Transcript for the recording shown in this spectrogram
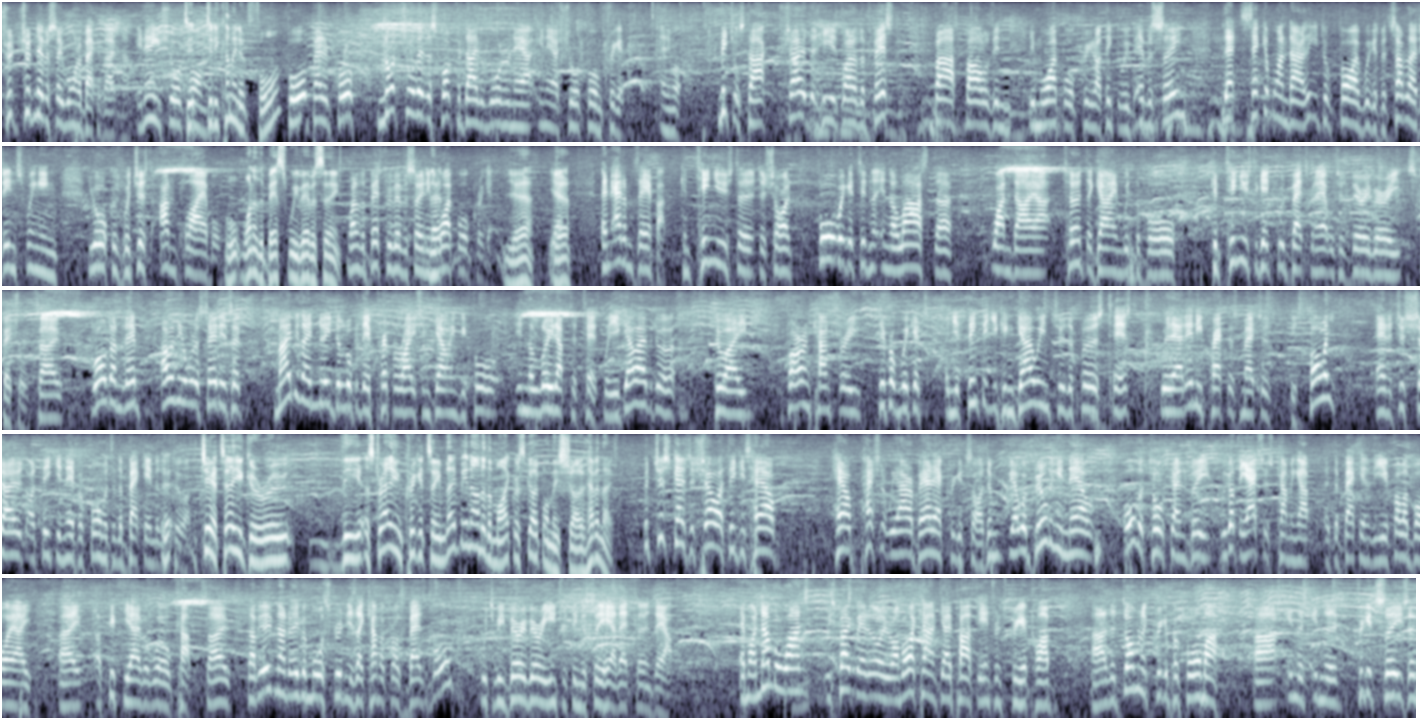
Should, should never see Warner back as opener in any short Did, form. did he come in at four? four, batted four. Not sure there's a spot for David Warner in our in our short form cricket anymore. Mitchell Starc showed that he is one of the best fast bowlers in, in white ball cricket I think that we've ever seen. That second one day, I think he took five wickets, but some of those in swinging Yorkers were just unplayable. Well, one of the best we've ever seen. One of the best we've ever seen in That- white ball cricket. Yeah, yeah. And Adam Zampa continues to, to shine. Four wickets in the in the last uh, one day. Turned the game with the ball. Continues to get good batsmen out, which is very very special. So well done to them. Only thing I would have said is that maybe they need to look at their preparation going before in the lead up to test, where you go over to a to a foreign country, different wickets, and you think that you can go into the first test without any practice matches is folly. And it just shows, I think, in their performance at the back end of the tour. Gee, I tell you, Guru, the Australian cricket team, they've been under the microscope on this show, haven't they? But just goes to show, I think, is how how passionate we are about our cricket sides. And you know, we're building in now. All the talk's going to be. We've got the Ashes coming up at the back end of the year, followed by a a, a 50 over World Cup. So they'll be even under even more scrutiny as they come across Bazball, which will be very very interesting to see how that turns out. And my number one, we spoke about it earlier on, but I can't go past the Entrance Cricket Club. Uh, the dominant cricket performer uh, in the in the cricket season,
